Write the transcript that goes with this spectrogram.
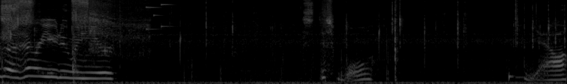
What the hell are you doing here? Is this wool? Yeah.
